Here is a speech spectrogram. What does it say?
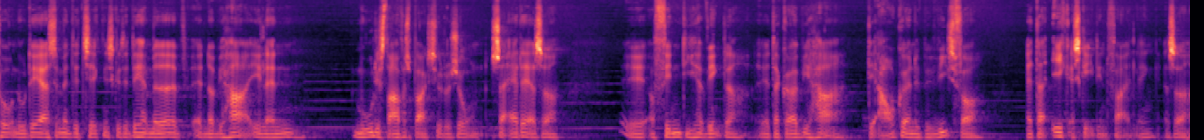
på nu, det er simpelthen det tekniske. Det er det her med, at når vi har en eller anden mulig straffesparksituation, så er det altså øh, at finde de her vinkler, øh, der gør, at vi har det afgørende bevis for, at der ikke er sket en fejl. Ikke? Altså,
